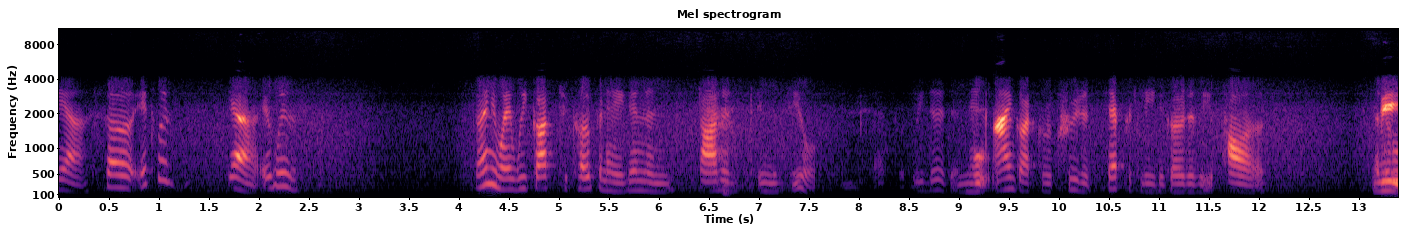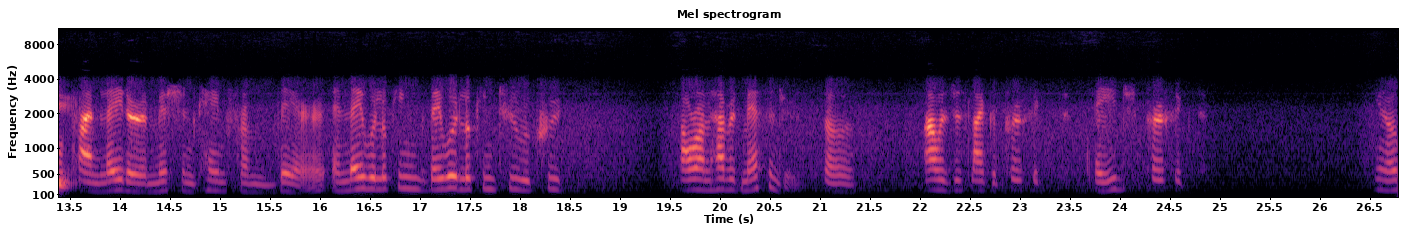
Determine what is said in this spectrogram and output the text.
Yeah. So it was, yeah, it was. So anyway, we got to Copenhagen and started in the Sea Org. That's what we did, and then Well- I got recruited separately to go to the Apollo. A little time later, a mission came from there, and they were looking. They were looking to recruit L. Ron Hubbard messengers. So I was just like a perfect age, perfect. You know,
